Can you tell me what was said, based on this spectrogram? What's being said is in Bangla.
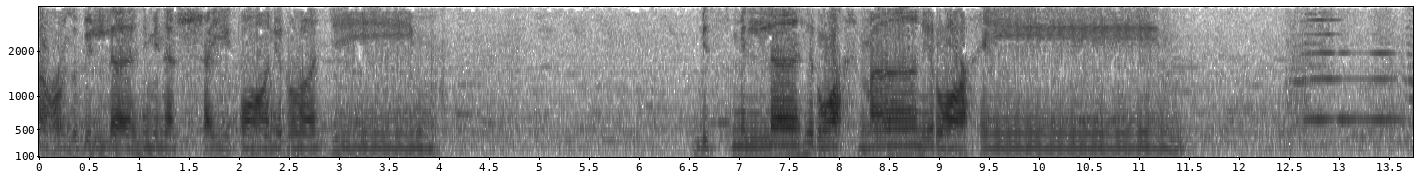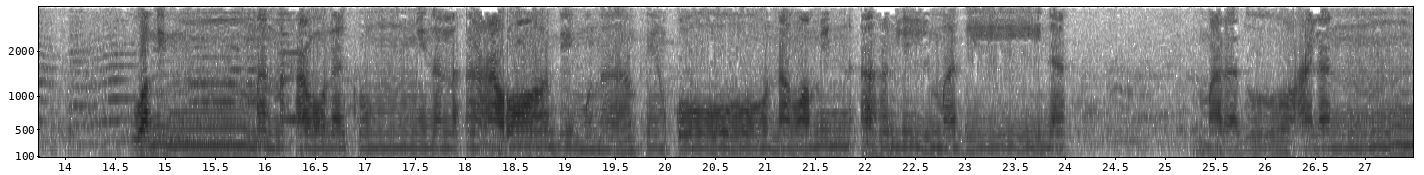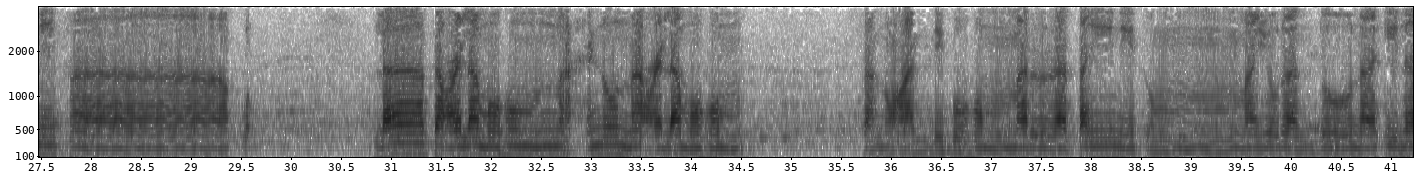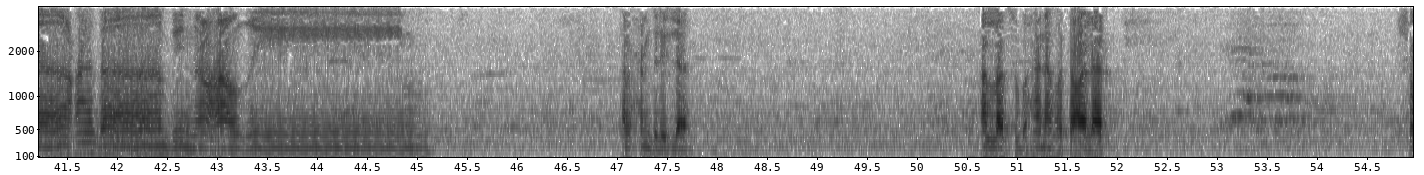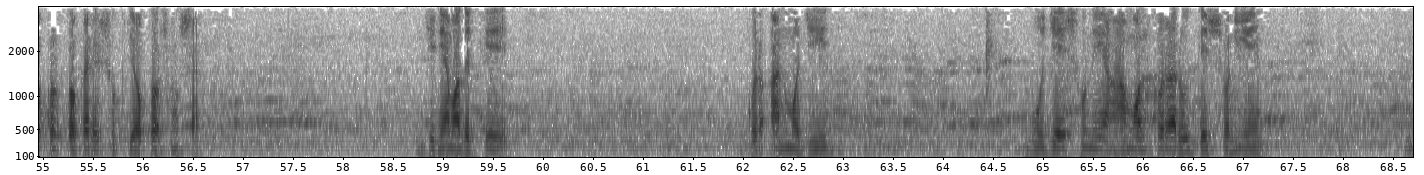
أعوذ بالله من الشيطان الرجيم. بسم الله الرحمن الرحيم. وممن حولكم من الأعراب منافقون ومن أهل المدينة مردوا على النفاق. لا تعلمهم نحن نعلمهم سنعذبهم مرتين ثم يردون إلى عذاب عظيم الحمد لله আল্লাহ সুবহানাহু ওয়া তাআলার সকল প্রকারের সুক্রিয় প্রশংসা যিনি আমাদেরকে কোরআন মজিদ, বুঝে শুনে আমল করার উদ্দেশ্য নিয়ে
